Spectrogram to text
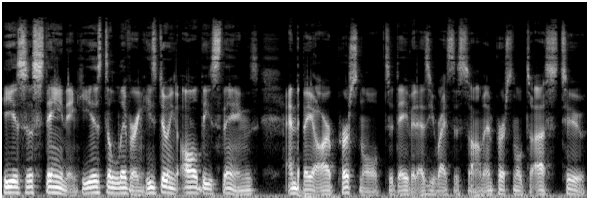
He is sustaining. He is delivering. He's doing all these things, and they are personal to David as he writes this psalm, and personal to us too,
